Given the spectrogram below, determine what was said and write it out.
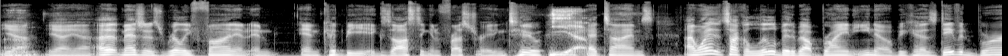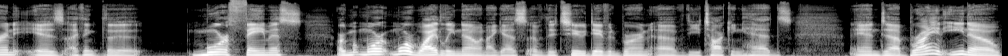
Yeah, Um, yeah, yeah. I imagine it was really fun and, and and could be exhausting and frustrating too. Yeah. At times. I wanted to talk a little bit about Brian Eno because David Byrne is, I think, the more famous or more more widely known, I guess, of the two. David Byrne of the Talking Heads, and uh, Brian Eno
